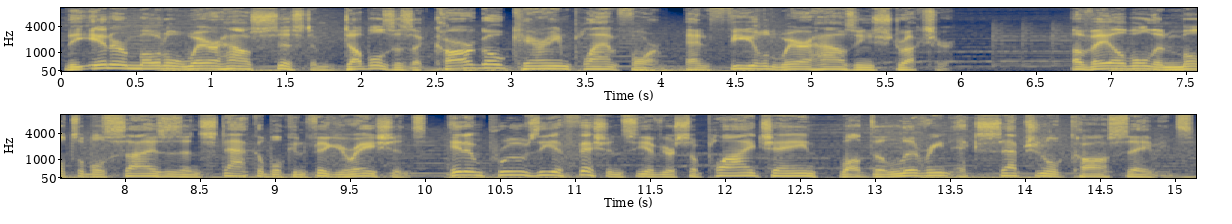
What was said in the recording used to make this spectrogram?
The intermodal warehouse system doubles as a cargo carrying platform and field warehousing structure. Available in multiple sizes and stackable configurations, it improves the efficiency of your supply chain while delivering exceptional cost savings.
